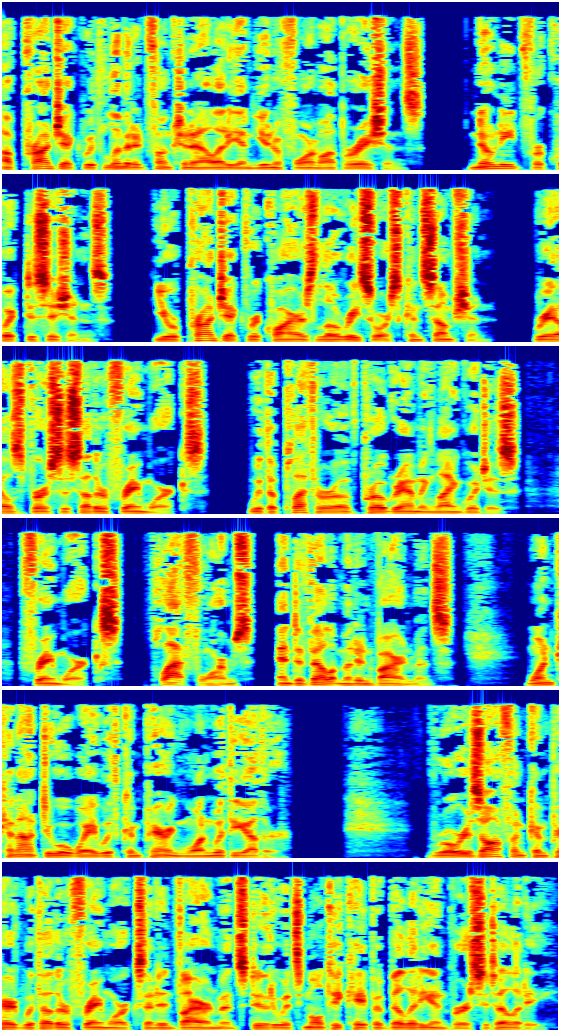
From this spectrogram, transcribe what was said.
A project with limited functionality and uniform operations. No need for quick decisions. Your project requires low resource consumption. Rails versus other frameworks. With a plethora of programming languages, frameworks, platforms, and development environments, one cannot do away with comparing one with the other. ROR is often compared with other frameworks and environments due to its multi-capability and versatility.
